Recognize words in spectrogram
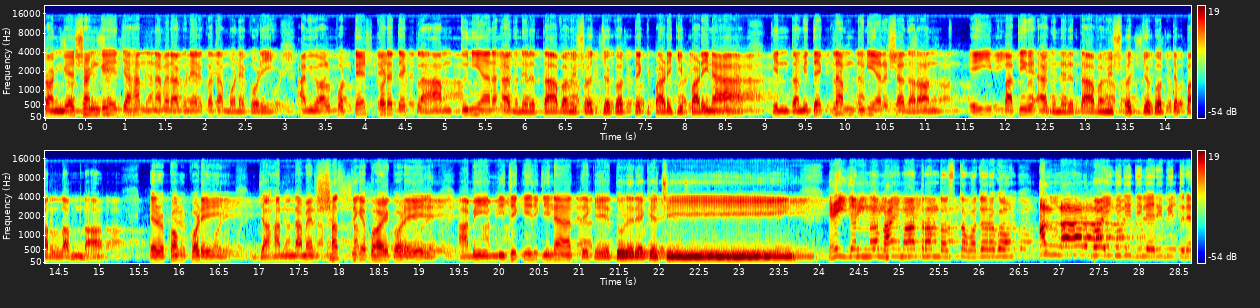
সঙ্গে সঙ্গে জাহান নামের আগুনের কথা মনে করি। আমি অল্প টেস্ট করে দেখলাম, দুনিয়ার আগুনের তাপ আমি সহ্য করতে পারি কি পারি না। কিন্তু আমি দেখলাম, দুনিয়ার সাধারণ এই বাতির আগুনের তাপ আমি সহ্য করতে পারলাম না। এরকম করে জাহান নামের শ্বাস থেকে ভয় করে আমি নিজেকে জিনা থেকে দূরে রেখেছি। এই জন্য ভাই মাতরাম, দস্ত, বজরগ আল্লাহর ভয় যদি দিলের ভিতরে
